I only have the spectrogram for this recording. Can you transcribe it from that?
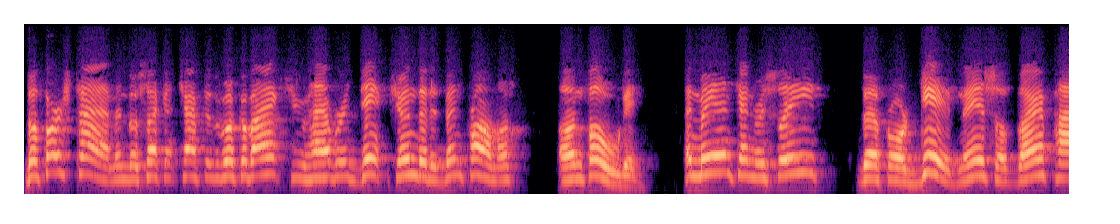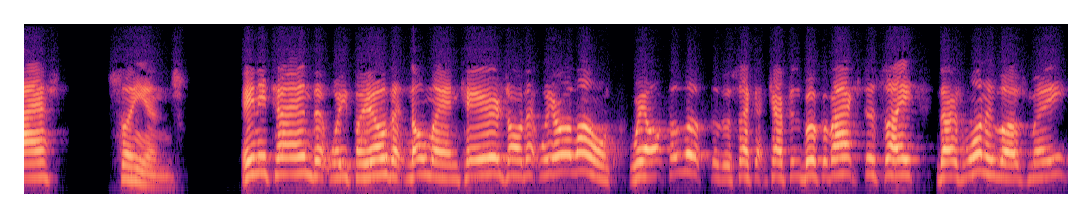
The first time in the second chapter of the book of Acts, you have redemption that has been promised unfolded. And men can receive the forgiveness of their past sins. Any time that we feel that no man cares or that we are alone, we ought to look to the second chapter of the book of Acts to say, there's one who loves me,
